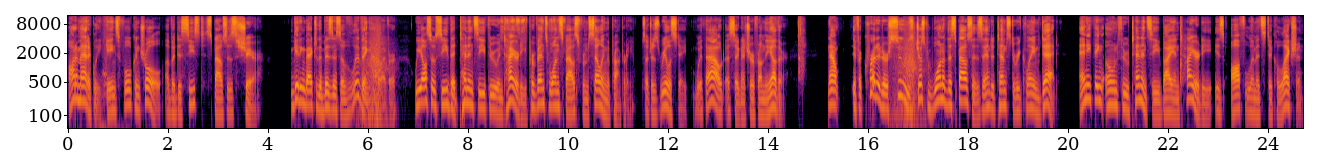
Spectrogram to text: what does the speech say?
automatically gains full control of a deceased spouse's share. Getting back to the business of living, however, we also see that tenancy through entirety prevents one spouse from selling the property, such as real estate, without a signature from the other. Now, if a creditor sues just one of the spouses and attempts to reclaim debt, anything owned through tenancy by entirety is off limits to collection.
